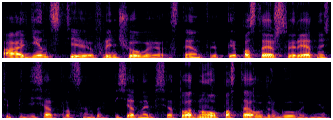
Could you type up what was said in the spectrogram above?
А 11 French евые стенты ты поставишь с вероятностью 50%, 50 на 50. У одного поставил, у другого нет.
